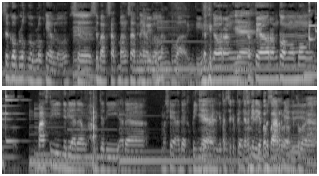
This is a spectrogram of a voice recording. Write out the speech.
segoblok-gobloknya lo, se Hmm. sebangsat-bangsatnya dengerin lo. orang tua intinya Ketika orang Iya. ketika orang tua ngomong pasti jadi ada jadi ada maksudnya ada kepikiran Iya, gitu. pasti kepikiran jadi beban besarnya bro. gitu loh. Nah,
